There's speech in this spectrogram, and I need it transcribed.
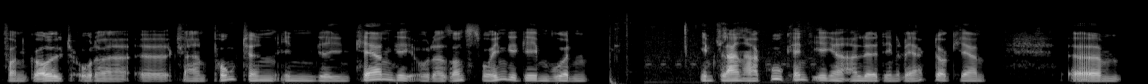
von Gold oder äh, Clan-Punkten in den Kern oder sonst wohin gegeben wurden. Im Clan HQ kennt ihr ja alle den Reaktorkern, ähm,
